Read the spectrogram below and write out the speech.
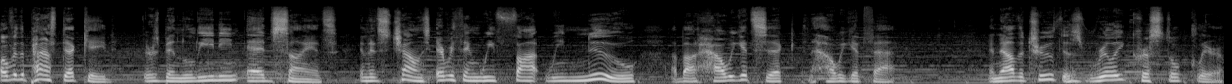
Over the past decade, there's been leading edge science, and it's challenged everything we thought we knew about how we get sick and how we get fat. And now the truth is really crystal clear.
